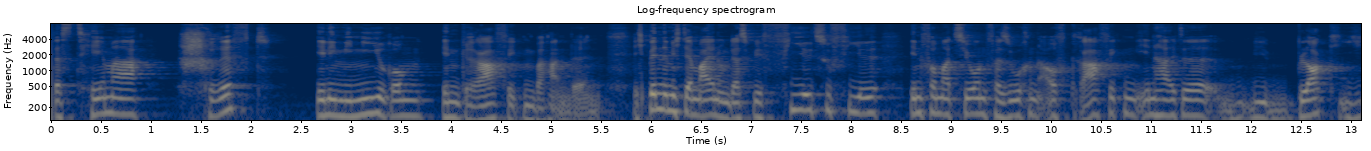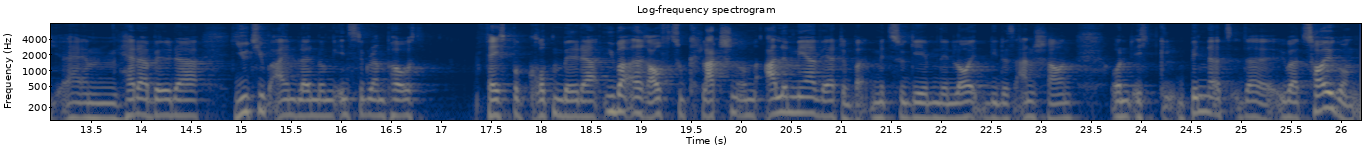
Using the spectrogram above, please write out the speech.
das Thema Schrift Eliminierung in Grafiken behandeln. Ich bin nämlich der Meinung, dass wir viel zu viel Informationen versuchen auf Grafiken, Inhalte, Blog, ähm, Headerbilder, YouTube-Einblendungen, Instagram-Posts Facebook-Gruppenbilder überall rauf zu klatschen, um alle Mehrwerte mitzugeben den Leuten, die das anschauen. Und ich bin der, Überzeugung,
